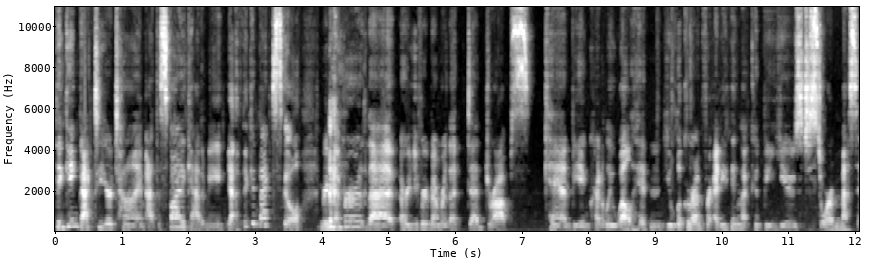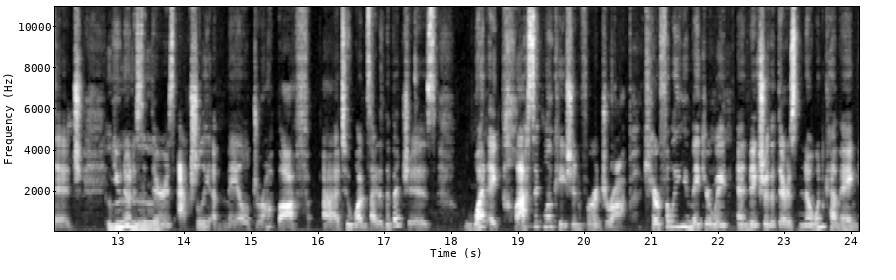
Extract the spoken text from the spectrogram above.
thinking back to your time at the spy academy yeah thinking back to school remember that or you remember that dead drops can be incredibly well hidden you look around for anything that could be used to store a message you notice that there is actually a mail drop off uh, to one side of the benches what a classic location for a drop. Carefully, you make your way and make sure that there is no one coming.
